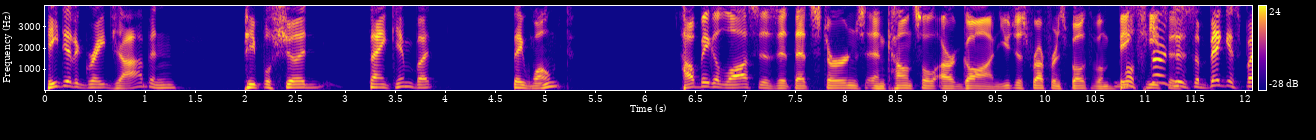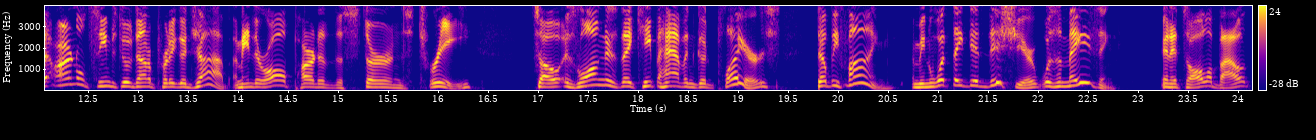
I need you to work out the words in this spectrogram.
he did a great job, and people should thank him, but they won't. How big a loss is it that Stearns and Counsell are gone? You just referenced both of them. Big well, Stearns pieces. is the biggest, but Arnold seems to have done a pretty good job. I mean, they're all part of the Stearns tree. So as long as they keep having good players, they'll be fine. I mean, what they did this year was amazing. And it's all about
